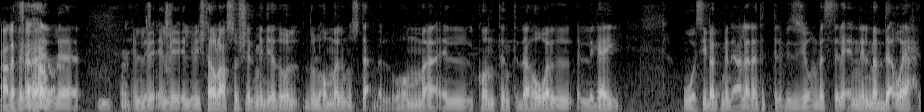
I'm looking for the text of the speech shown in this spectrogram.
على فكرة اللي اللي اللي بيشتغلوا على ال social media دول دول هم المستقبل وهم ال content ده هو ال- اللي جاي. وسيبك من إعلانات التلفزيون بس لأن المبدأ واحد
